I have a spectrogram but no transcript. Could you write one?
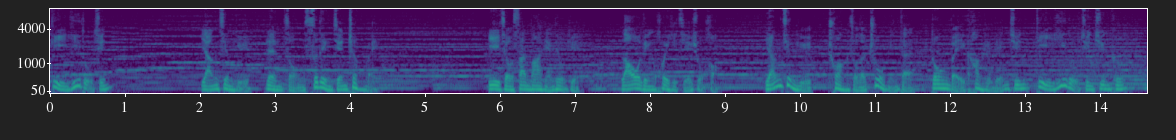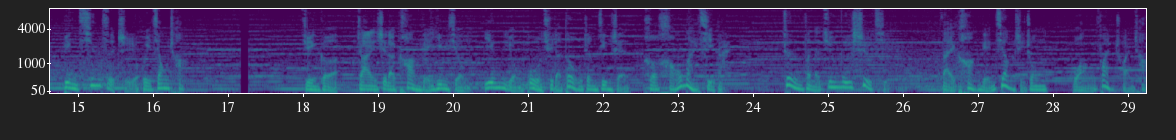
第一路军。杨靖宇任总司令兼政委。一九三八年六月，老岭会议结束后，杨靖宇创作了著名的东北抗日联军第一路军军歌，并亲自指挥交唱。军歌展示了抗联英雄英勇不屈的斗争精神和豪迈气概，振奋了军威士气，在抗联将士中广泛传唱。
